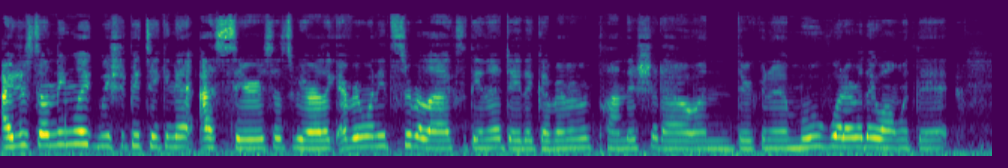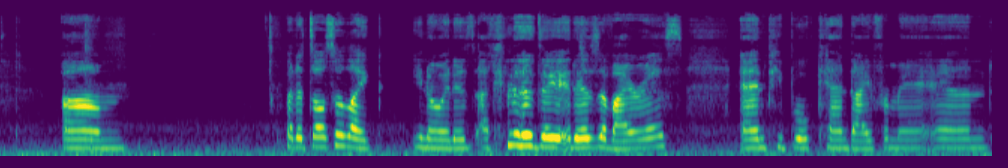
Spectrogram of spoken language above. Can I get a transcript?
I just don't think like we should be taking it as serious as we are. Like everyone needs to relax. At the end of the day, the government planned this shit out and they're gonna move whatever they want with it. Um but it's also like, you know, it is at the end of the day it is a virus and people can die from it and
